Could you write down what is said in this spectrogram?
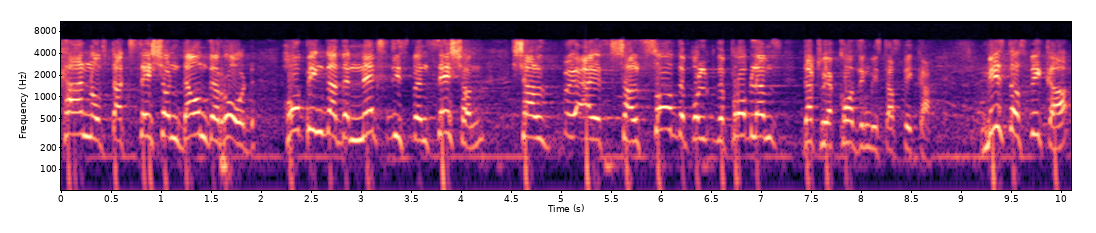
can of taxation down the road, hoping that the next dispensation shall, uh, shall solve the, the problems that we are causing, Mr. Speaker. Mr. Speaker,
